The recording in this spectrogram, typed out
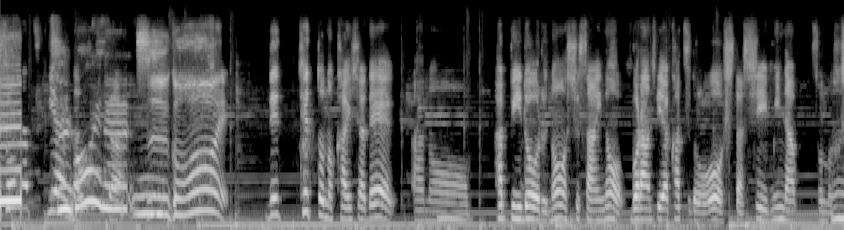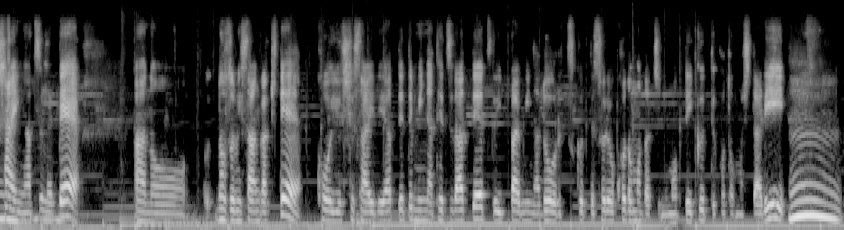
そんな付き合いがすごいね。すごい。でチェットの会社であのーハッピードールの主催のボランティア活動をしたしみんなその社員集めて、あのーのぞみさんが来てこういう主催でやっててみんな手伝ってっていっぱいみんなドール作ってそれを子供たちに持っていくってこともしたりうん。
